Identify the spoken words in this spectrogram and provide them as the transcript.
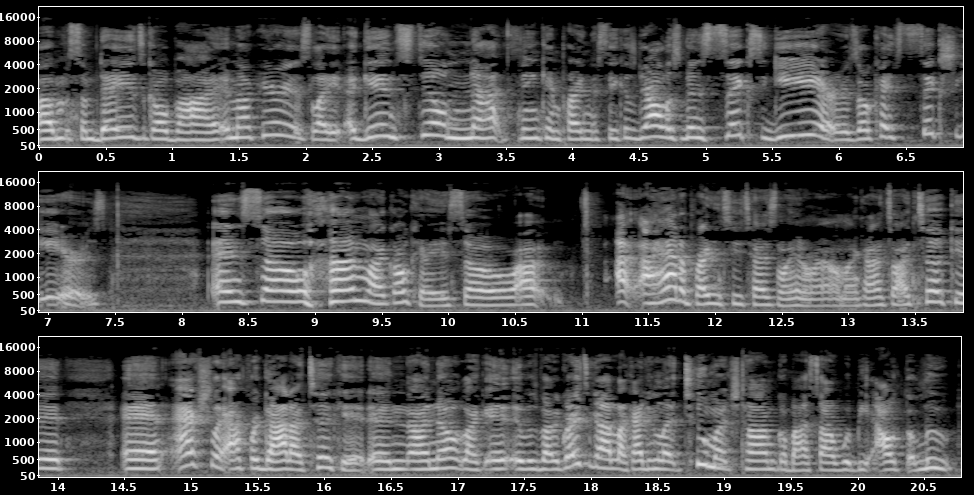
um, some days go by and my period's late. Again, still not thinking pregnancy because y'all, it's been six years, okay? Six years. And so I'm like, okay, so I, I, I had a pregnancy test laying around. Like, I, so I took it and actually, I forgot I took it. And I know, like, it, it, was by the grace of God, like, I didn't let too much time go by so I would be out the loop.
